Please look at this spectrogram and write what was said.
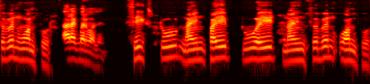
seven one four. আর একবার বলেন। Six two nine five two eight nine seven one four.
